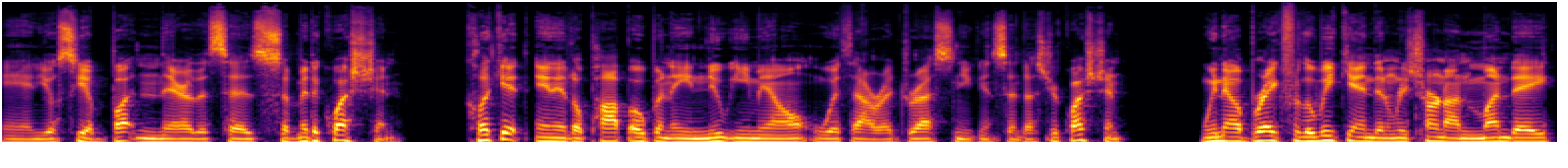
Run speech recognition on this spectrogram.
And you'll see a button there that says submit a question. Click it, and it'll pop open a new email with our address, and you can send us your question. We now break for the weekend and return on Monday.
